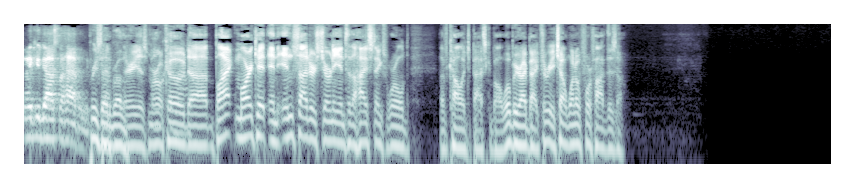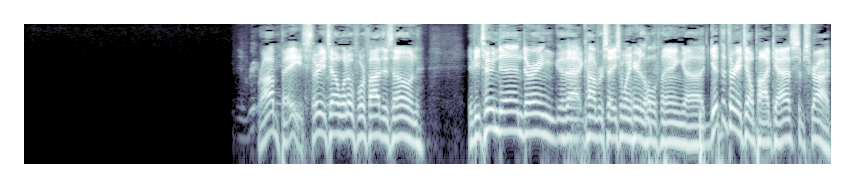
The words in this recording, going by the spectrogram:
Thank you guys for having me. appreciate it, brother. There he is, Merl Code. Uh, Black Market and Insider's Journey into the High Stakes World of College Basketball. We'll be right back. 3HL 1045 The Zone. Rob Bass, 3HL 1045 The Zone. If you tuned in during that conversation, want to hear the whole thing, uh, get the 3HL podcast, subscribe,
